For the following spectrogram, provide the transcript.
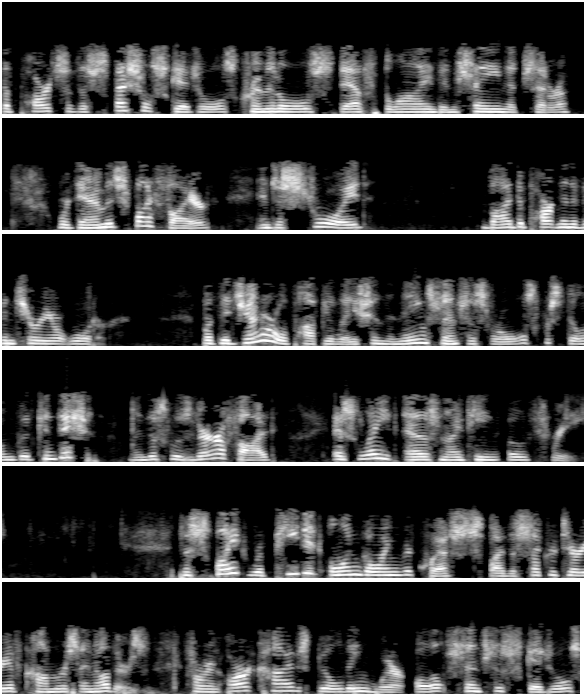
the parts of the special schedules, criminals, deaf, blind, insane, etc., were damaged by fire and destroyed by Department of Interior order. But the general population, the name census rolls, were still in good condition, and this was verified as late as 1903. Despite repeated ongoing requests by the Secretary of Commerce and others for an archives building where all census schedules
